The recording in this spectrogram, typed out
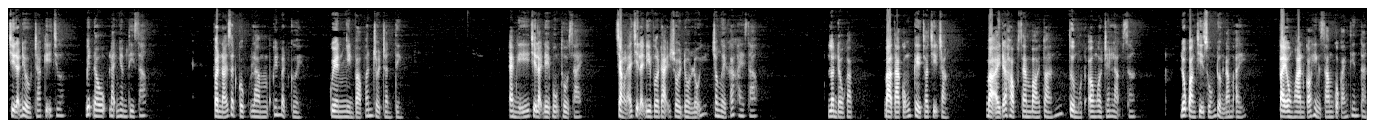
Chị đã điều tra kỹ chưa? Biết đâu lại nhầm thì sao? Vân nói giật cục làm Quyên bật cười. Quyên nhìn vào Vân rồi trần tình. Em nghĩ chị lại để bụng thổ dài, Chẳng lẽ chị lại đi vơ đại rồi đổ lỗi cho người khác hay sao? Lần đầu gặp, bà ta cũng kể cho chị rằng bà ấy đã học xem bói toán từ một ông ở trên Lạng Sơn. Lúc quang chị xuống đường năm ấy, tay ông Hoàn có hình xăm của cánh thiên thần.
